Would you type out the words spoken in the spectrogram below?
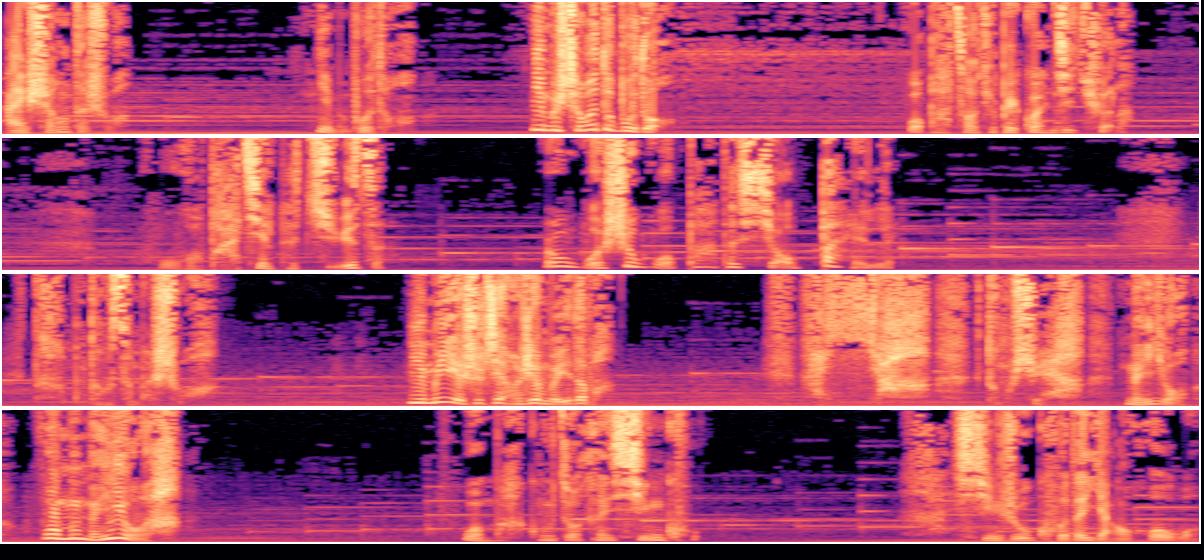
哀伤的说：“你们不懂，你们什么都不懂。我爸早就被关进去了，我爸进了局子，而我是我爸的小败类。他们都这么说，你们也是这样认为的吧？哎呀！”雪啊，没有，我们没有啊。我妈工作很辛苦，含辛茹苦的养活我，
